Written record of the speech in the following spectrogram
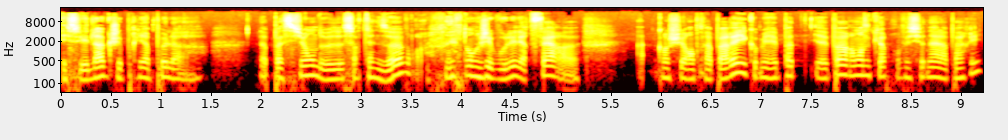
Et c'est là que j'ai pris un peu la, la passion de, certaines œuvres. donc j'ai voulu les refaire quand je suis rentrée à Paris, comme il n'y avait, pas, avait pas vraiment de chœur professionnel à Paris,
